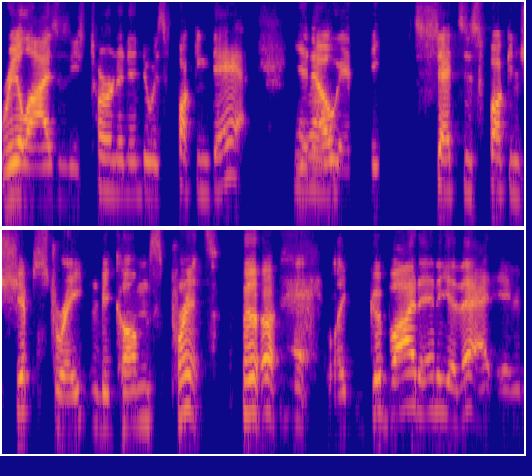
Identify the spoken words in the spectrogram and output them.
realizes he's turning into his fucking dad. You know, and he sets his fucking ship straight and becomes Prince. like goodbye to any of that. It-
